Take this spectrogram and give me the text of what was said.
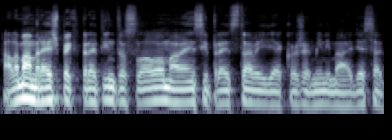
ale mám rešpekt pred týmto slovom a viem si predstaviť akože minimálne 10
